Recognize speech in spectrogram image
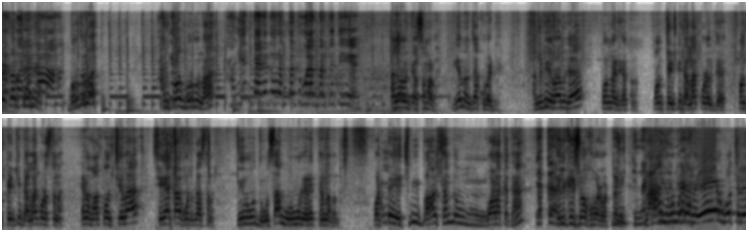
ಬೇಕಾಡ್ತೀನಿ ಬರುದಿಲ್ಲ? ಹಂಗೆ ತಗೋಕ್ ಬರುದಿಲ್ಲ? ಹಂಗಾರ ಒಂದು ಕೆಲಸ ಮಾಡ. ಏನು ಅಂಜಾಕ್ ಹೋಗ್ಬೇಡಿ ಅಂಗಡಿ ಇರೋನ್ಗೆ ಫೋನ್ ಮಾಡಿ ಹೇಳ್ತಾನ. ಒಂದು ಪೆಟ್ಟಿ ಬೆಲ್ಲ ಕೊಡಂತೇಳಿ ಒಂದು ಪೆಟ್ಟಿ ಬೆಲ್ಲ ಕೊಡಿಸ್ತಾನ. ಹೆಣ್ಣು ಮತ್ತೊಂದು ಚೀಲ ಸಿಗಾಕ ಕಾಳು ಕೊಟ್ಟು ಕಳಿಸ್ತಾನ. ನೀನು ದಿವಸ ಮೂರು ಮೂರು ಎಳೆ ತಿನ್ನದನ ಒಟ್ಟೆ ಎಚ್ ಬಿ ಭಾಳ ಚಂದ ಓಡಾಕತ್ತ? ತಲೆ ಕೆಡಿಸ್ಬೇಕು ಹೋಗ್ಬೇಡ ಒಟ್ಟು ನಾ ಇರೋ ಮಟ ಏ ಮುಚ್ಚಲೆ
